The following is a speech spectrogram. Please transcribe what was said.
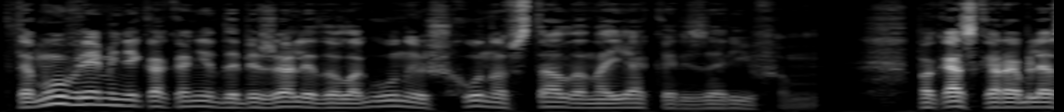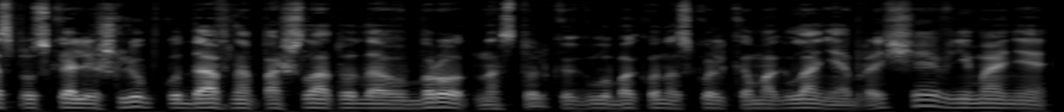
К тому времени, как они добежали до лагуны, шхуна встала на якорь за рифом. Пока с корабля спускали шлюпку, Дафна пошла туда вброд, настолько глубоко, насколько могла, не обращая внимания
